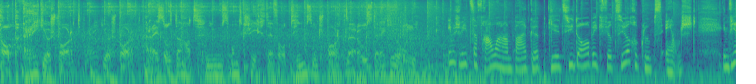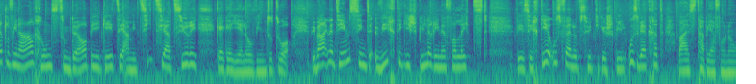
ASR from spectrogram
Top Regiosport. Regiosport. Resultat, News und Geschichten von Teams und Sportlern aus der Region. Im Schweizer Frauenhandball Cup gilt Südabend für Zürcher Clubs ernst. Im Viertelfinal kommt es zum Derby GC Amicizia Zürich gegen Yellow Winterthur. Bei beiden Teams sind wichtige Spielerinnen verletzt. Wie sich die Ausfälle aufs heutige Spiel auswirken, weiss Tabia Fono.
